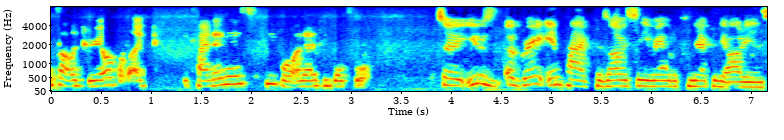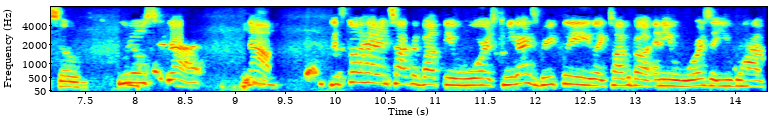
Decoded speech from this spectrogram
it's not like real but like it kind of is people and i think that's cool So it was a great impact because obviously you were able to connect with the audience. So kudos to that. Now, let's go ahead and talk about the awards. Can you guys briefly like talk about any awards that you have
